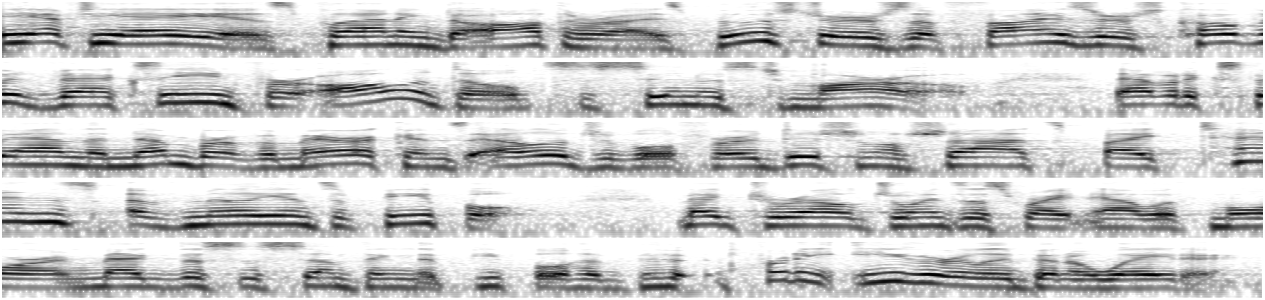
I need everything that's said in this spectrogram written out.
The FDA is planning to authorize boosters of Pfizer's COVID vaccine for all adults as soon as tomorrow. That would expand the number of Americans eligible for additional shots by tens of millions of people. Meg Terrell joins us right now with more. And Meg, this is something that people have pretty eagerly been awaiting.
